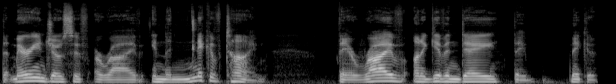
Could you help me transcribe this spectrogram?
that Mary and Joseph arrive in the nick of time. They arrive on a given day, they make a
